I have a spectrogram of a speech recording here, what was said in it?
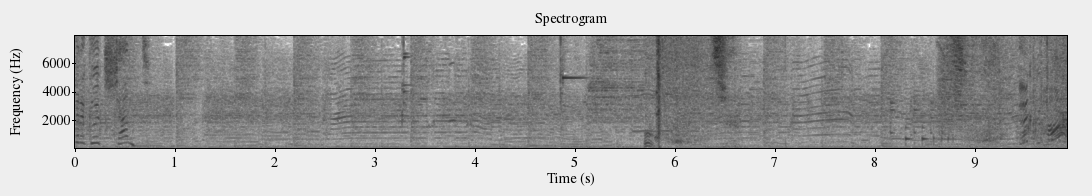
Give it a good shunt. Good par.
